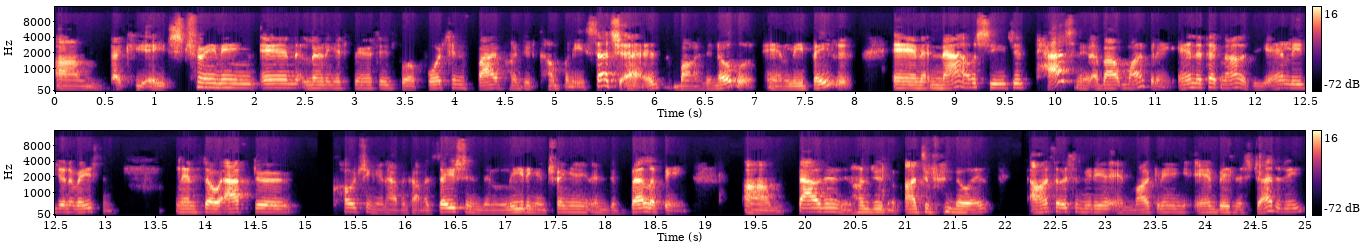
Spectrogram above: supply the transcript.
um, that creates training and learning experiences for Fortune 500 companies such as Barnes & Noble and Leadpages. And now she's just passionate about marketing and the technology and lead generation. And so after coaching and having conversations and leading and training and developing um, thousands and hundreds of entrepreneurs on social media and marketing and business strategy,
